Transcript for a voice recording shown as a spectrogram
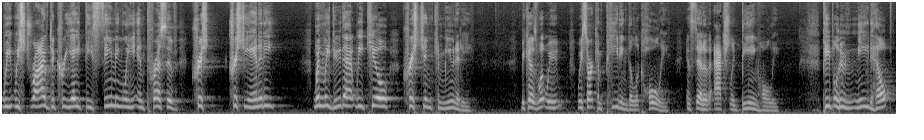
we, we strive to create these seemingly impressive Christ, Christianity, when we do that, we kill Christian community because what we, we start competing to look holy instead of actually being holy. People who need help,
